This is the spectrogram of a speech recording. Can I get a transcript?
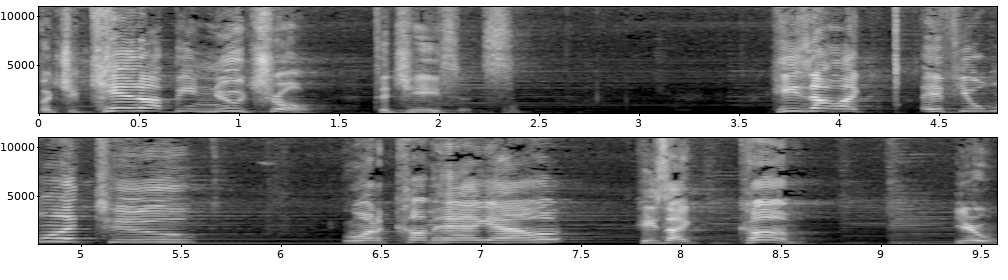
but you cannot be neutral to Jesus. He's not like, if you want to, you want to come hang out? He's like, come. You're,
